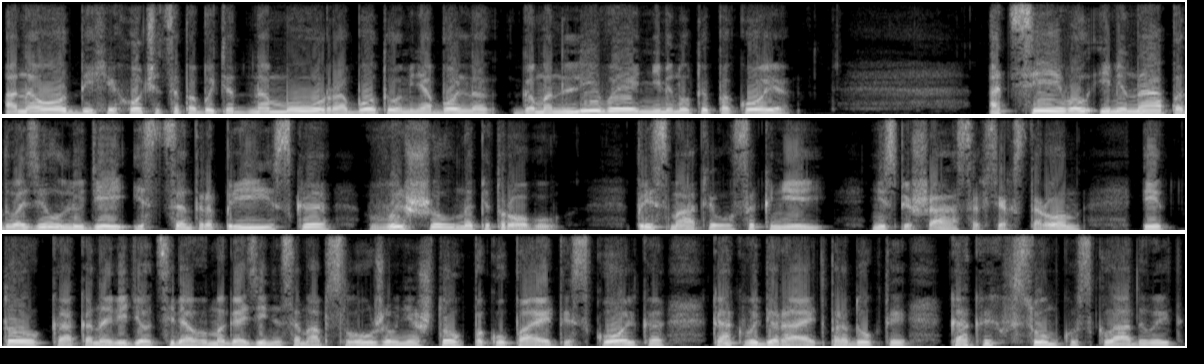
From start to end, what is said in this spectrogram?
а на отдыхе хочется побыть одному, работа у меня больно гомонливая, ни минуты покоя». Отсеивал имена, подвозил людей из центра прииска, вышел на Петрову. Присматривался к ней, не спеша, со всех сторон, и то, как она ведет себя в магазине самообслуживания, что покупает и сколько, как выбирает продукты, как их в сумку складывает,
